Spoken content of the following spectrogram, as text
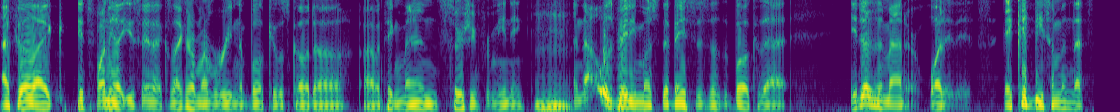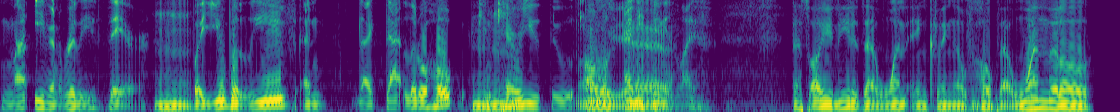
i feel like it's funny that you say that because i can remember reading a book it was called uh i think man's searching for meaning mm-hmm. and that was pretty much the basis of the book that it doesn't matter what it is it could be something that's not even really there mm-hmm. but you believe and like that little hope can mm-hmm. carry you through oh, almost oh, yeah. anything in life. That's all you need is that one inkling of hope, that one little,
